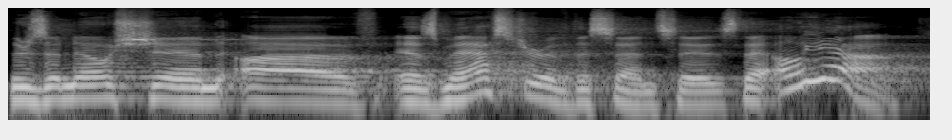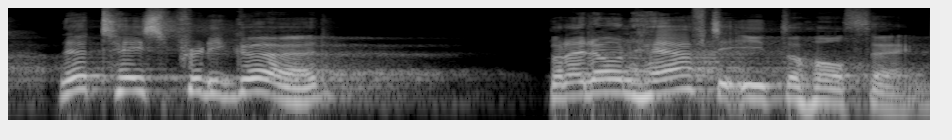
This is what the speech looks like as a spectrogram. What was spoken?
there's a notion of, as master of the senses, that, oh yeah, that tastes pretty good, but I don't have to eat the whole thing.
